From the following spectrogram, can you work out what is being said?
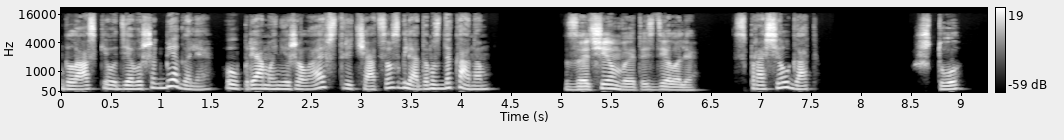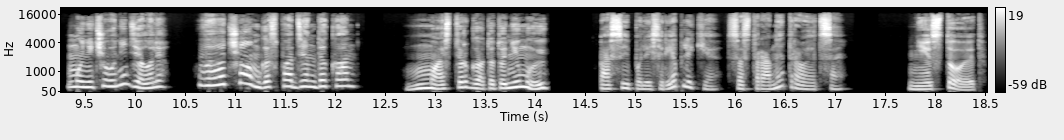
Глазки у девушек бегали, упрямо не желая встречаться взглядом с деканом. «Зачем вы это сделали?» — спросил гад. «Что? Мы ничего не делали. Вы о чем, господин декан?» «Мастер гад, это не мы!» Посыпались реплики со стороны троицы. «Не стоит»,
